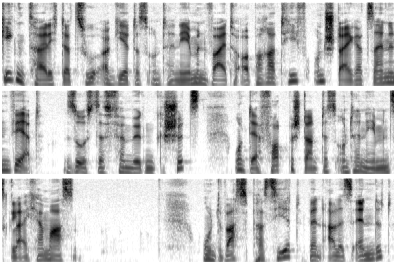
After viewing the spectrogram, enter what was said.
Gegenteilig dazu agiert das Unternehmen weiter operativ und steigert seinen Wert. So ist das Vermögen geschützt und der Fortbestand des Unternehmens gleichermaßen. Und was passiert, wenn alles endet?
